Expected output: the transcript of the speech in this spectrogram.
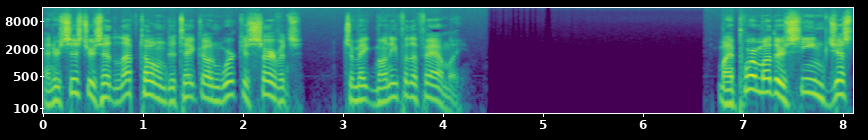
and her sisters had left home to take on work as servants to make money for the family. My poor mother seemed just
